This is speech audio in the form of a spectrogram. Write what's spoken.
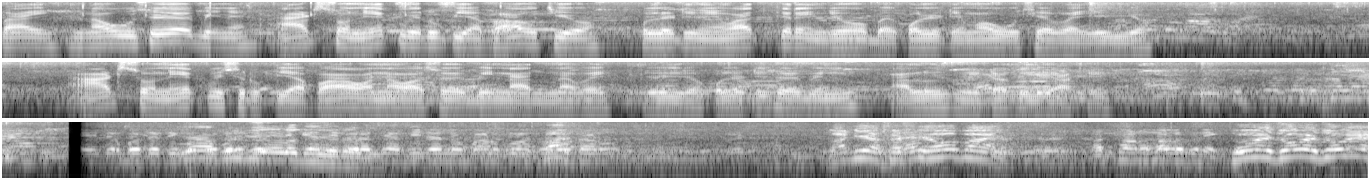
ભાઈ નવું સોયાબીન આઠસો ને એકવીસ રૂપિયા ભાવ થયો. ક્વોલિટીની વાત કરીને જોવો ભાઈ ક્વોલિટીમાં આવું છે ભાઈ જોઈ લો. આઠસો ને એકવીસ રૂપિયા ભાવ નવા સોયાબીનના આજના ભાઈ જોઈ લો ક્વોલિટી સોયાબીનની. આ લૂઝની ઢગલી આખી. ગાડિયા ખટ્ટે હો ભાઈ. જોવે જોવે જોવે.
